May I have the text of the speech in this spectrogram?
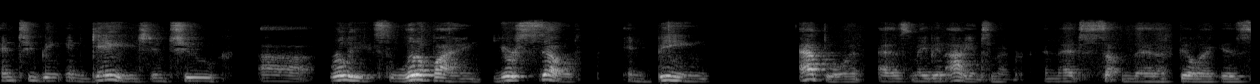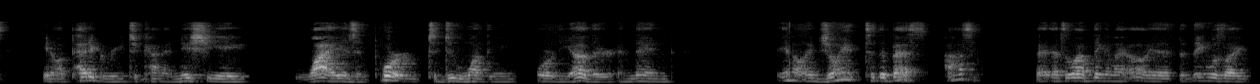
and to being engaged into uh, really solidifying yourself and being affluent as maybe an audience member. And that's something that I feel like is, you know, a pedigree to kind of initiate why it is important to do one thing or the other, and then you know enjoy it to the best possible. That, that's why I'm thinking like, oh yeah, the thing was like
